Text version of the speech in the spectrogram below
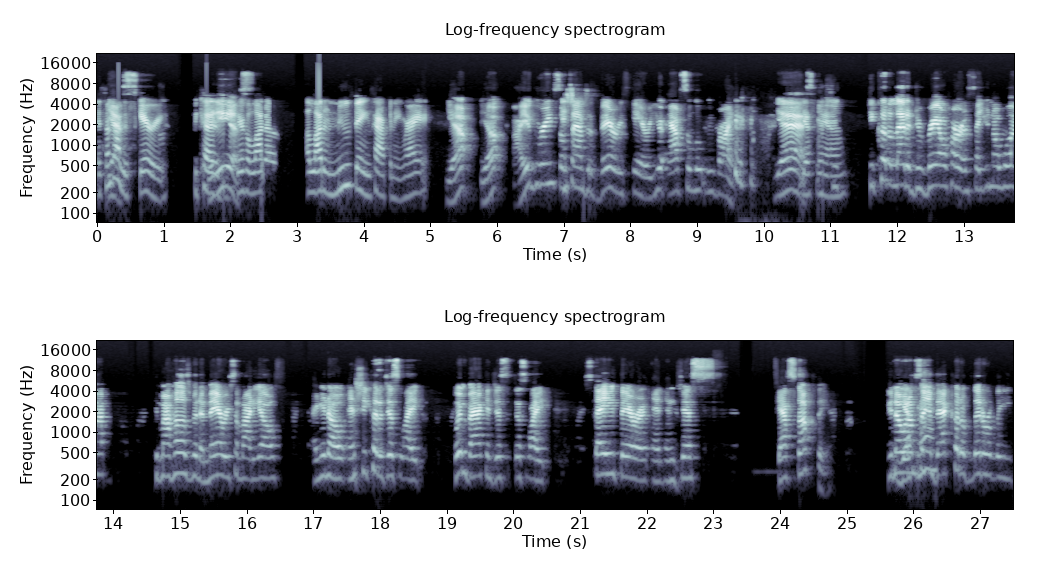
And sometimes Yes. it's scary because It there's a lot of a lot of new things happening, right? Yep. Yep. I agree. Sometimes it's very scary. You're absolutely right. Yes. yes, And she- ma'am. She could have let it derail her and say, you know what? My husband and marry somebody else. And you know, and she could have just like went back and just just like stayed there and, and just got stuck there. You know Yes, what I'm saying? ma'am. That could have literally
